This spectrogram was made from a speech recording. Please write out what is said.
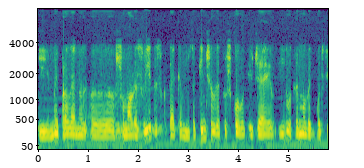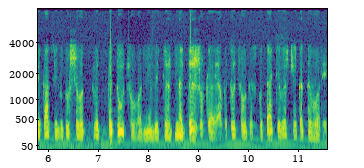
І ми паралельно, е, що мали свої дискотеки, ми закінчили ту школу діджеїв і отримали кваліфікацію ведучого ведучого, не не а ведучого дискотеки вищої категорії.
